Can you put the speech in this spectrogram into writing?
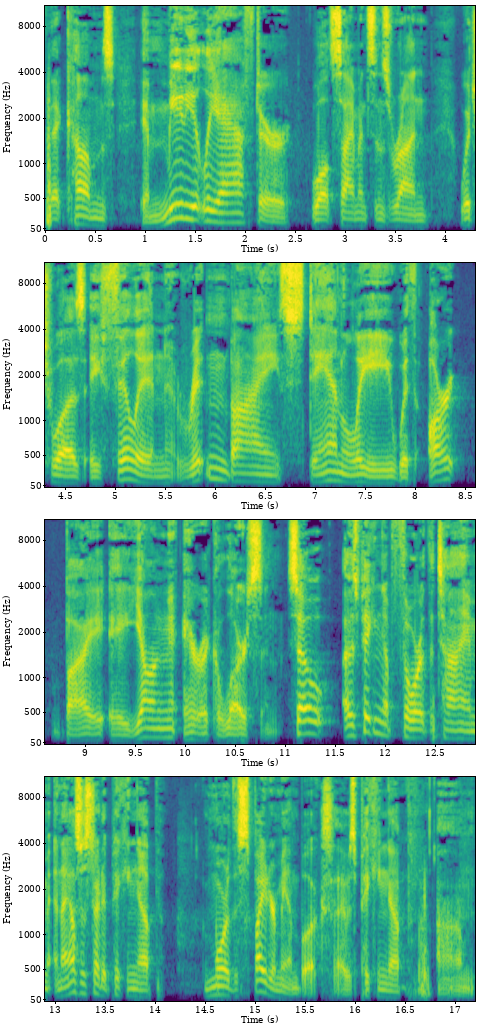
that comes immediately after Walt Simonson's run, which was a fill in written by Stan Lee with art by a young Erik Larsen. So I was picking up Thor at the time, and I also started picking up more of the Spider-Man books. I was picking up um,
